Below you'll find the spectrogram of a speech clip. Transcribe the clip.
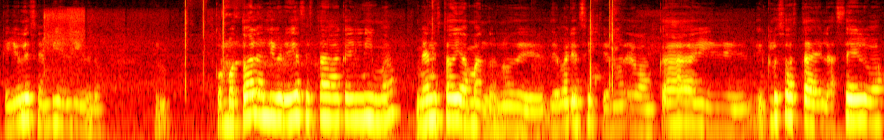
que yo les envíe el libro. Como todas las librerías están acá en Lima, me han estado llamando, ¿no? De, varios sitios, ¿no? De Abancay, de, incluso hasta de la selva,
